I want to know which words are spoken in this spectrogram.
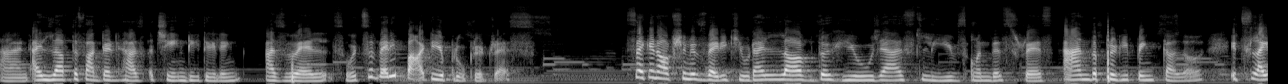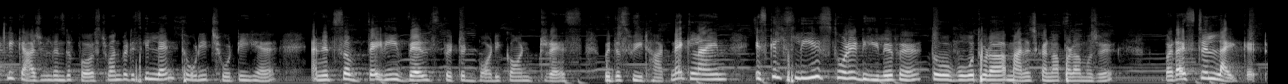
and I love the fact that it has a chain detailing as well. So it's a very party appropriate dress. Second option is very cute. I love the huge ass sleeves on this dress and the pretty pink color. It's slightly casual than the first one, but its length थोड़ी छोटी है and it's a very well fitted bodycon dress with a sweetheart neckline. इसके sleeves थोड़े ढीले थे तो वो थोड़ा manage करना पड़ा मुझे but I still like it.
